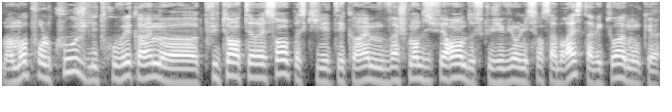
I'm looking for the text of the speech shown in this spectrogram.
Bah, moi, pour le coup, je l'ai trouvé quand même euh, plutôt intéressant parce qu'il était quand même vachement différent de ce que j'ai vu en licence à Brest avec toi. Donc, euh,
